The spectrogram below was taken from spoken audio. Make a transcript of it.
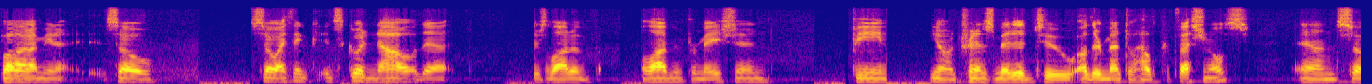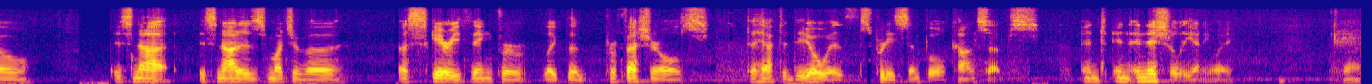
But I mean, so so I think it's good now that there's a lot of a lot of information being you know transmitted to other mental health professionals and so it's not it's not as much of a a scary thing for like the professionals to have to deal with it's pretty simple concepts and, and initially anyway yeah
